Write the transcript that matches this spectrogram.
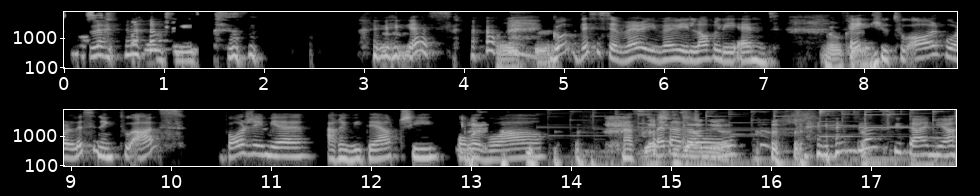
yes. Okay. Good. This is a very, very lovely end. Okay. Thank you to all who are listening to us. Bože mie, arrivederci, au revoir, na svedalo. Do svidania.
